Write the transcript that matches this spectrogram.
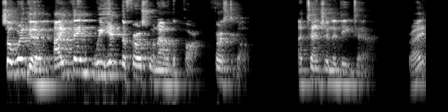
So we're good. I think we hit the first one out of the park. First of all, attention to detail, right?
